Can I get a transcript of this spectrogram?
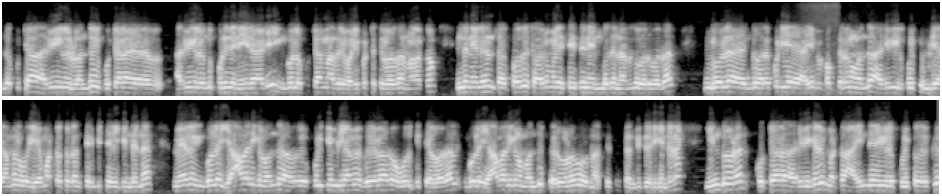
இந்த குற்றால அருவிகள் வந்து குற்றால அருவிகள் வந்து புனித நீராடி இங்குள்ள குற்றாலநாதரை வழிபட்டு செல்வதுதான் வழக்கம். இந்த நிலையில் தற்போது சபரிமலை சீசன் என்பது நடந்து வருவதால் இங்கு உள்ள இங்கு வரக்கூடிய ஐயப்ப பக்தர்கள் வந்து அருவியில் குளிக்க முடியாமல் ஒரு ஏமாற்றத்துடன் திரும்பி செல்கின்றனர். மேலும் இங்குள்ள வியாபாரிகள் வந்து அவர்கள் குளிக்க முடியாமல் விரைவாக ஊருக்கு செல்வதால் இங்குள்ள வியாபாரிகளும் வந்து பெருமளவு ஒரு நஷ்டத்தை சந்தித்து வருகின்றனர். இந்துடன் குற்றால அருவிகள் மற்றும் ஐந்து அருவிகள் குளிப்பதற்கு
